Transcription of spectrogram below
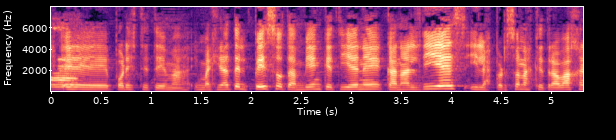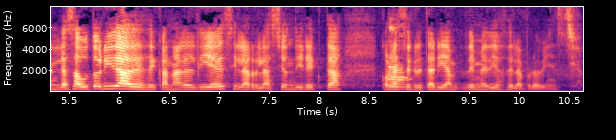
Ah. Eh, por este tema. Imagínate el peso también que tiene Canal 10 y las personas que trabajan, las autoridades de Canal 10 y la relación directa con la ah. Secretaría de Medios de la provincia.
